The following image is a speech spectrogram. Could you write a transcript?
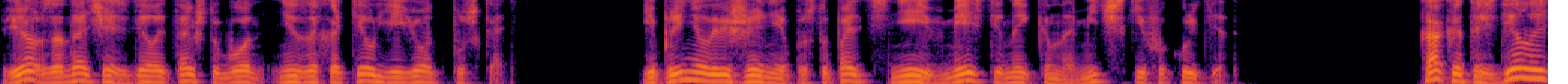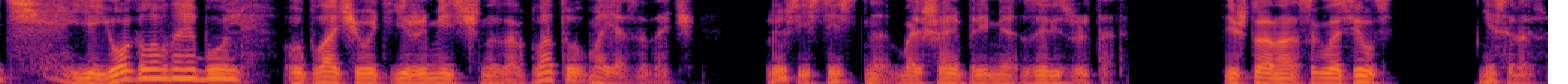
Ее задача сделать так, чтобы он не захотел ее отпускать. И принял решение поступать с ней вместе на экономический факультет. Как это сделать? Ее головная боль. Выплачивать ежемесячно зарплату — моя задача. Плюс, естественно, большая премия за результат. И что, она согласилась? Не сразу.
